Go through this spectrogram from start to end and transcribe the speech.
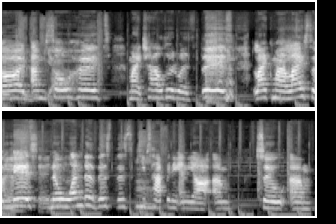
god true. i'm so hurt my childhood was this like my life's a mess no wonder this this keeps Mm. happening and yeah um so um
